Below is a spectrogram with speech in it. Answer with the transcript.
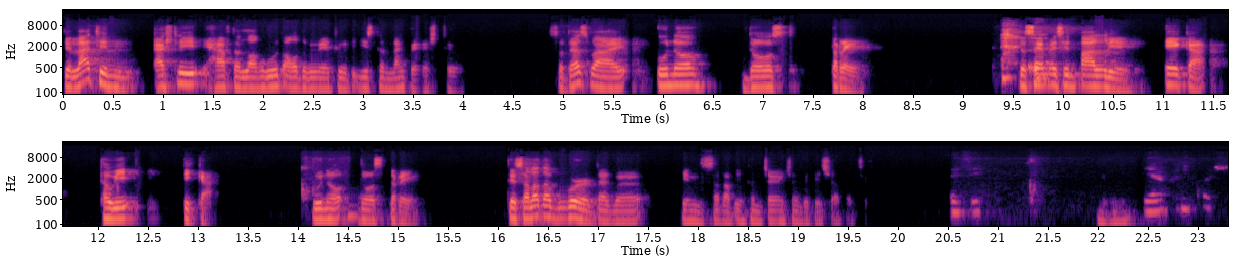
the Latin actually have the long root all the way to the Eastern language too. So that's why uno, dos, tres. The same as in Pali, eka, tawi, tika. Uno, dos, tres. There's a lot of words that were in sort of in conjunction with each other. Too. I see. Mm-hmm. Do you have any questions?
